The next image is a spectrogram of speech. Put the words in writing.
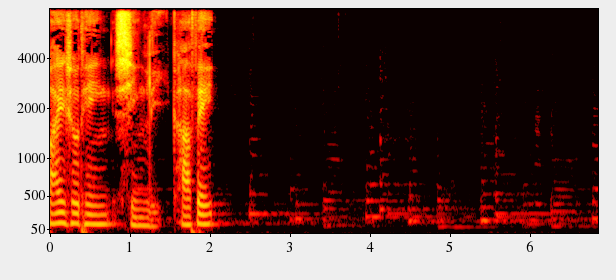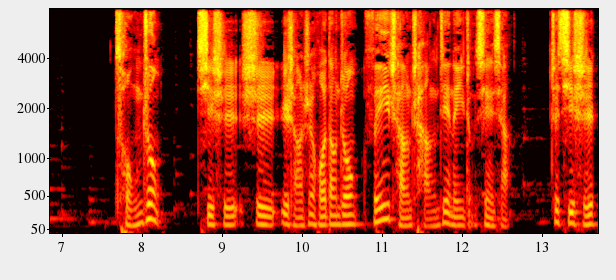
欢迎收听心理咖啡。从众其实是日常生活当中非常常见的一种现象，这其实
